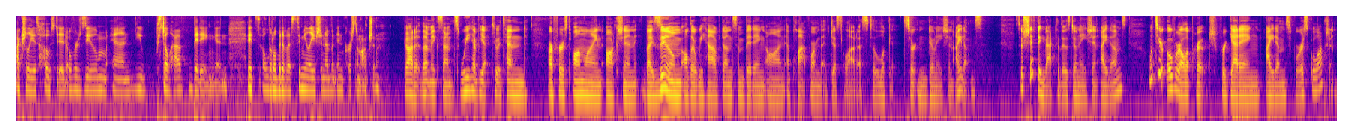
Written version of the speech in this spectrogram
actually is hosted over zoom and you still have bidding and it's a little bit of a simulation of an in-person auction Got it. That makes sense. We have yet to attend our first online auction by Zoom, although we have done some bidding on a platform that just allowed us to look at certain donation items. So, shifting back to those donation items, what's your overall approach for getting items for a school auction?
